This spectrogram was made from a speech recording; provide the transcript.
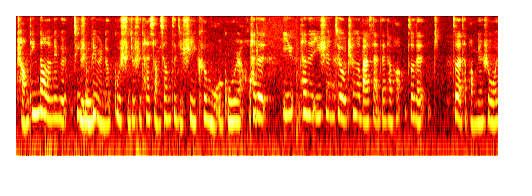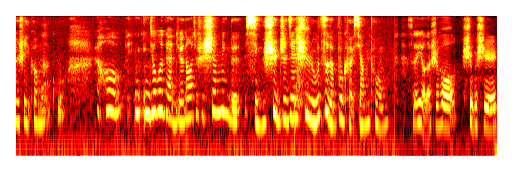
常听到的那个精神病人的故事，就是他想象自己是一颗蘑菇，然后他的医他的医生就撑了把伞在他旁坐在坐在他旁边说：“我也是一颗蘑菇。”然后你你就会感觉到，就是生命的形式之间是如此的不可相通。所以有的时候，是不是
